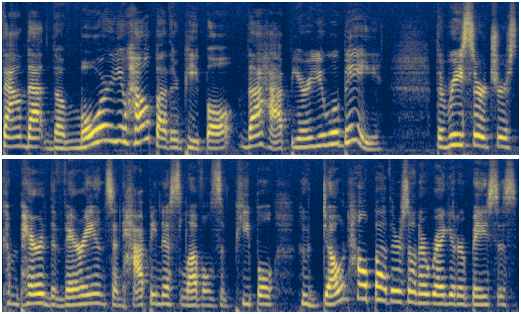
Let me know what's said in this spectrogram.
found that the more you help other people, the happier you will be. The researchers compared the variance in happiness levels of people who don't help others on a regular basis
